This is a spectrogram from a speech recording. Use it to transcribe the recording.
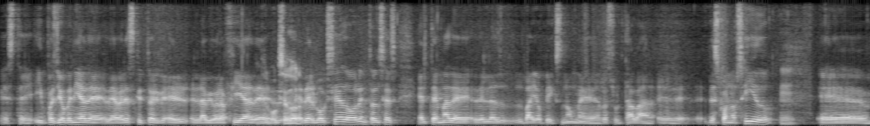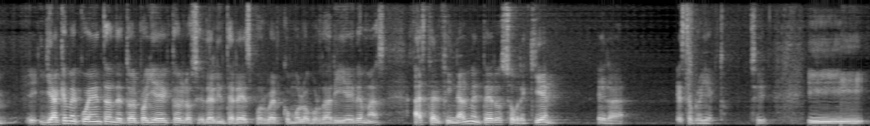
Este, y pues yo venía de, de haber escrito el- el- la biografía de- Del boxeador. del boxeador, entonces el tema de, de las biopics no me resultaba eh, desconocido. Mm. Eh, ya que me cuentan de todo el proyecto, de los- del interés por ver cómo lo abordaría y demás, hasta el final me entero sobre quién era este proyecto. ¿sí? Y,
